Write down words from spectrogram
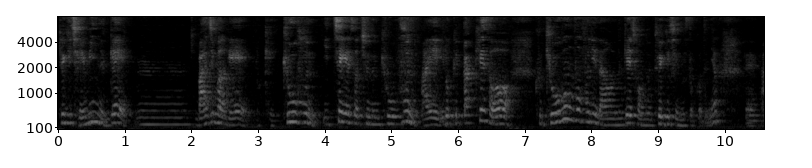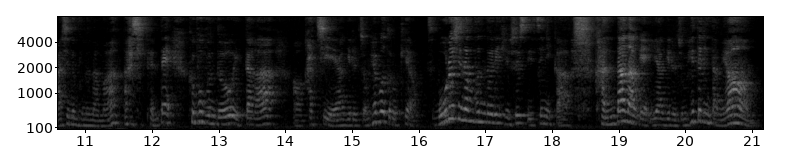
되게 재밌는 게 음, 마지막에 이렇게 교훈 이 책에서 주는 교훈 아예 이렇게 딱 해서 그 교훈 부분이 나오는 게 저는 되게 재밌었거든요. 네, 아시는 분은 아마 아실 텐데 그 부분도 이따가 어, 같이 이야기를 좀 해보도록 해요. 모르시는 분들이 계실 수 있으니까 간단하게 이야기를 좀 해드린다면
